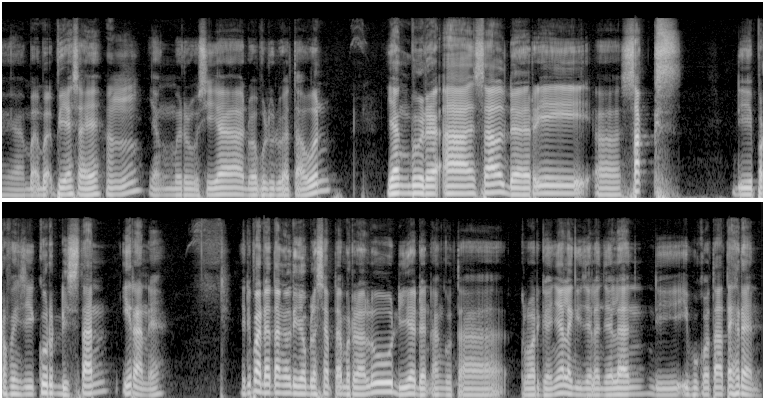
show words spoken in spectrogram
ya mbak-mbak biasa ya hmm, yang berusia 22 tahun yang berasal dari eh, Saks di provinsi Kurdistan, Iran ya. Jadi pada tanggal 13 September lalu dia dan anggota keluarganya lagi jalan-jalan di ibu kota Tehran.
